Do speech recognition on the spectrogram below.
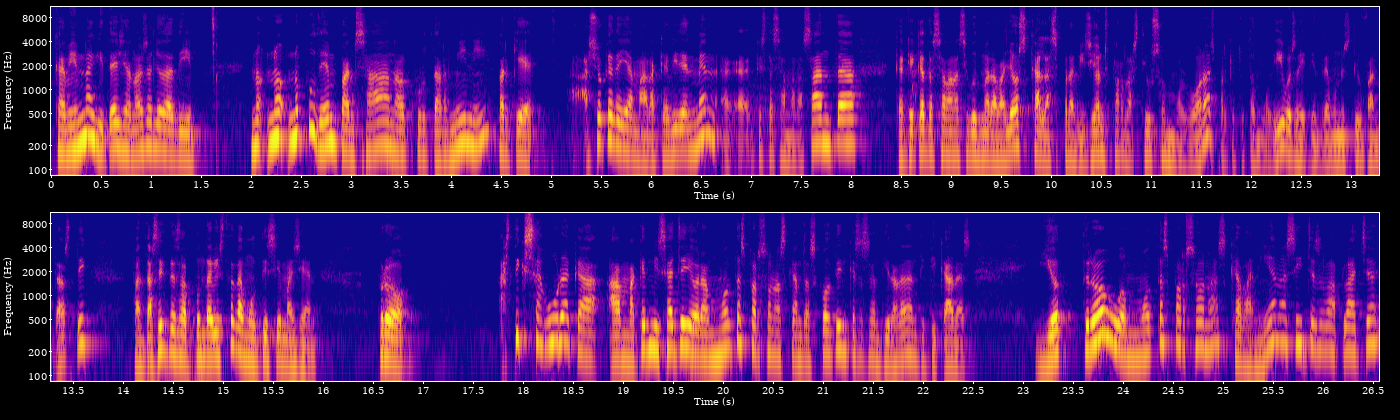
que a mi em neguiteja, no? És allò de dir, no, no, no podem pensar en el curt termini, perquè això que dèiem ara, que evidentment eh, aquesta Setmana Santa, que aquest cap de setmana ha sigut meravellós, que les previsions per l'estiu són molt bones, perquè tothom ho diu, és a dir, tindrem un estiu fantàstic, fantàstic des del punt de vista de moltíssima gent. Però estic segura que amb aquest missatge hi haurà moltes persones que ens escoltin que se sentiran identificades. Jo trobo amb moltes persones que venien a Sitges a la platja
